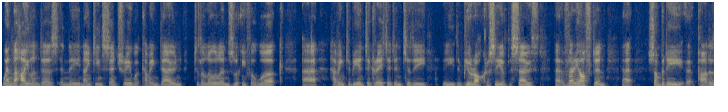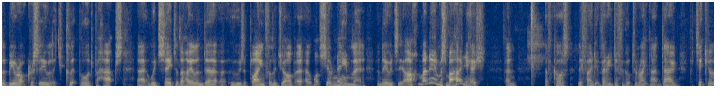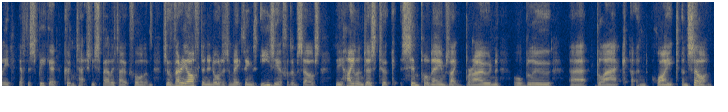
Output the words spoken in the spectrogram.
when the Highlanders in the 19th century were coming down to the lowlands looking for work, uh, having to be integrated into the, the, the bureaucracy of the South, uh, very often uh, somebody, uh, part of the bureaucracy with a clipboard perhaps, uh, would say to the Highlander uh, who is applying for the job, uh, uh, What's your name then? And they would say, Oh, my name is Mahanish. And of course, they found it very difficult to write that down, particularly if the speaker couldn't actually spell it out for them. So, very often, in order to make things easier for themselves, the Highlanders took simple names like Brown or Blue, uh, Black, and White, and so on.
